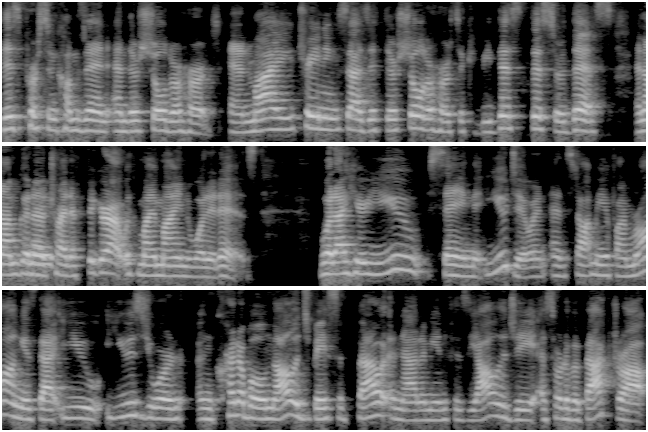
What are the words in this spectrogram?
this person comes in and their shoulder hurts and my training says if their shoulder hurts it could be this this or this and i'm going right. to try to figure out with my mind what it is what I hear you saying that you do, and, and stop me if I'm wrong, is that you use your incredible knowledge base about anatomy and physiology as sort of a backdrop.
